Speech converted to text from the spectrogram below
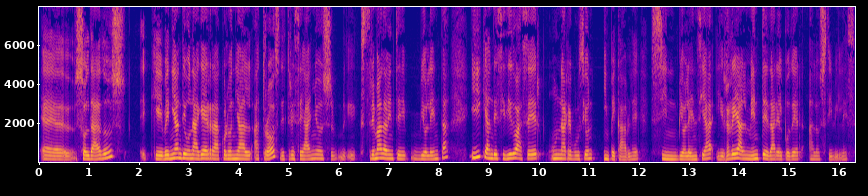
eh, soldados que venían de una guerra colonial atroz de 13 años, extremadamente violenta, y que han decidido hacer una revolución impecable, sin violencia y realmente dar el poder a los civiles.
